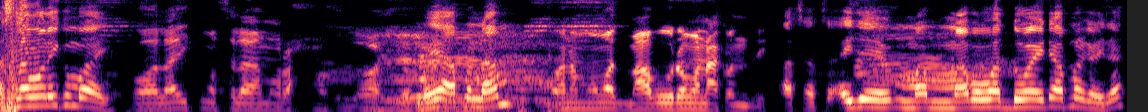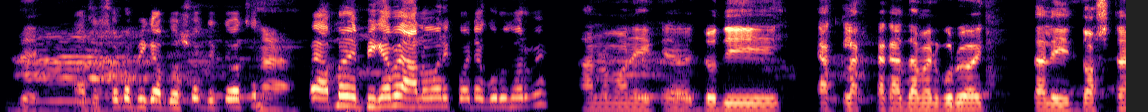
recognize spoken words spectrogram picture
আসসালামু আলাইকুম ভাই। ওয়ালাইকুম আসসালাম রহমতুল্লাহ ভাইয়া আপনার নাম? আমার মোহাম্মদ মাহবুব রহমান আকন্দি। আচ্ছা আচ্ছা এই যে মা- বাবার দোয়া এটা আপনার গাড়ি না? জি। আচ্ছা ছোট পিক আপ দর্শক দেখতে পাচ্ছেন? হ্যাঁ। ভাই আপনার এই পিক আপে আনুমানিক কয়টা গরু ধরবে? আনুমানিক যদি এক লাখ টাকা দামের গরু হয় তাহলে দশটা।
